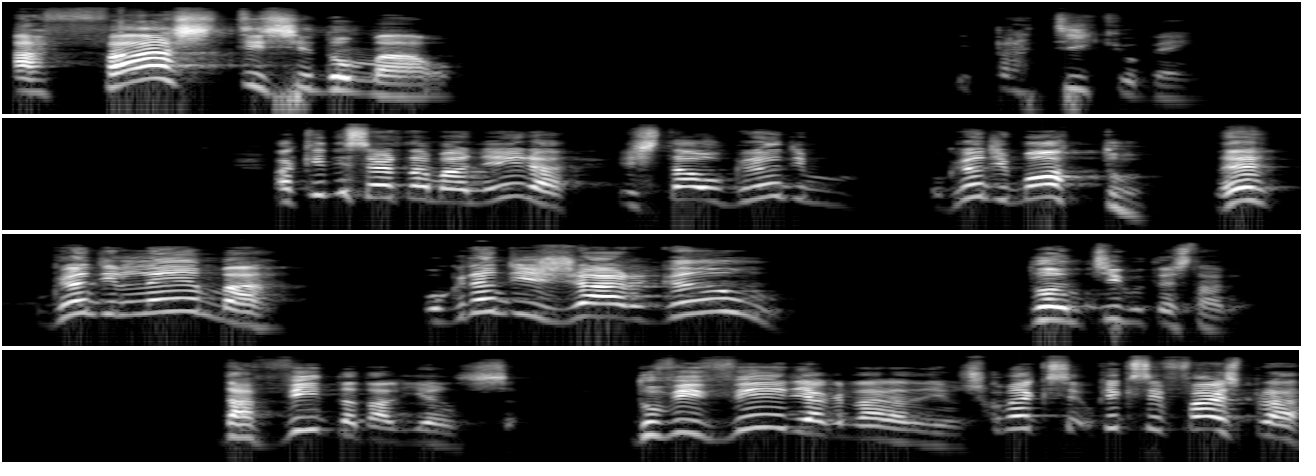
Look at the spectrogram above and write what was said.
afaste-se do mal e pratique o bem. Aqui, de certa maneira, está o grande, o grande moto, né? o grande lema, o grande jargão do Antigo Testamento, da vida da aliança, do viver e agradar a Deus. Como é que você, o que, que você faz para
